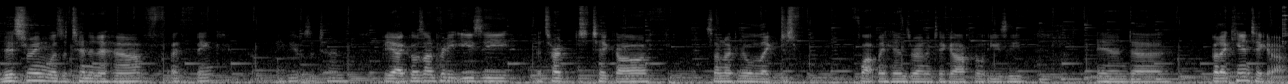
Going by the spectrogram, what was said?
This ring was a 10 and a half, I think. Maybe it was a 10. But yeah, it goes on pretty easy. It's hard to take off. So I'm not gonna be able to like just flop my hands around and take it off real easy. And uh, but I can take it off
